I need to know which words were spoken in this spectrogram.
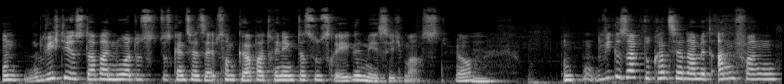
Und wichtig ist dabei nur, das, das kennst du ja selbst vom Körpertraining, dass du es regelmäßig machst. Ja. Mhm. Und wie gesagt, du kannst ja damit anfangen,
